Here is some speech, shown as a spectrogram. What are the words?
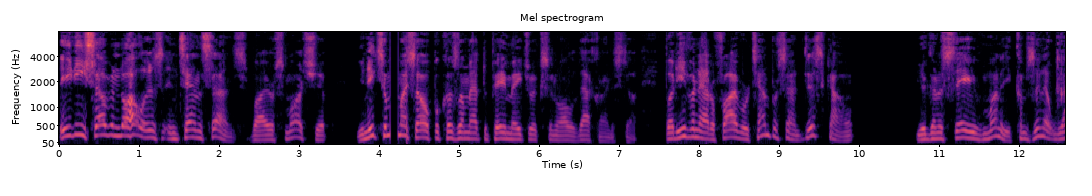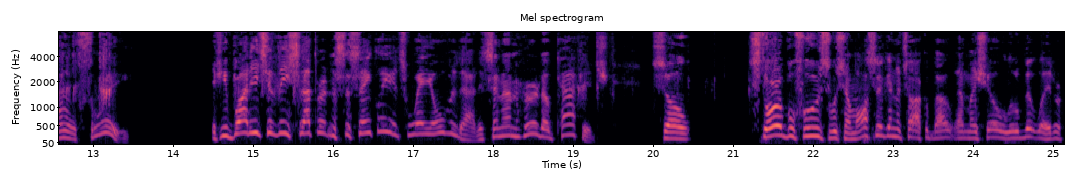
$87.10 via SmartShip, unique to myself because I'm at the pay matrix and all of that kind of stuff. But even at a 5 or 10% discount, you're going to save money. It comes in at 103 if you bought each of these separate and succinctly, it's way over that. It's an unheard of package. So, storable foods, which I'm also going to talk about at my show a little bit later.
